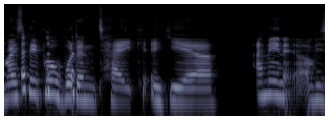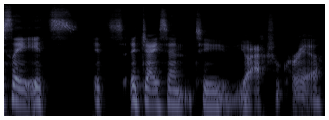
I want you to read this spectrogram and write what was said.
most people wouldn't take a year I mean, obviously, it's it's adjacent to your actual career,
